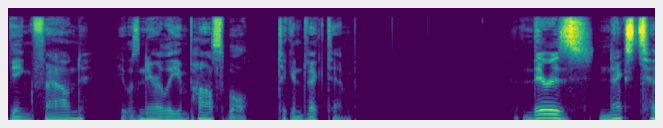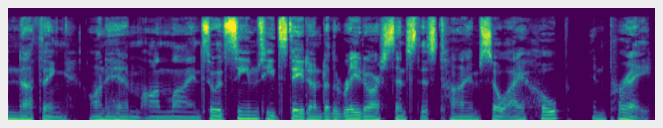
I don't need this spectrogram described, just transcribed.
being found, it was nearly impossible to convict him. There is next to nothing on him online, so it seems he'd stayed under the radar since this time, so I hope and pray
